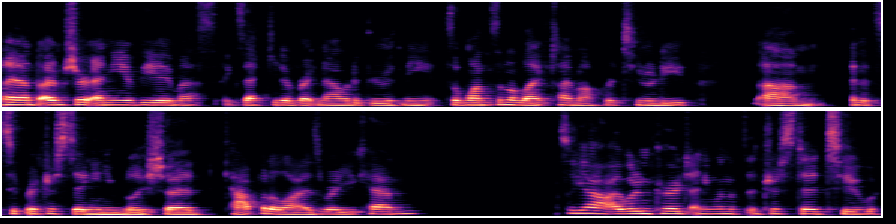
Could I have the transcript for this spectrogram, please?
And I'm sure any of the AMS executive right now would agree with me. It's a once in a lifetime opportunity. Um, and it's super interesting and you really should capitalize where you can. So yeah, I would encourage anyone that's interested to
